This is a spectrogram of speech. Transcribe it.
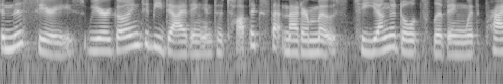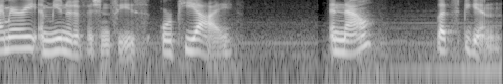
In this series, we are going to be diving into topics that matter most to young adults living with primary immunodeficiencies, or PI. And now, let's begin.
